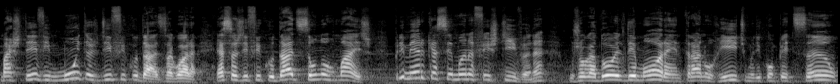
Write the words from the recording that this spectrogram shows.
mas teve muitas dificuldades. Agora, essas dificuldades são normais. Primeiro que a semana festiva, né? O jogador ele demora a entrar no ritmo de competição,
